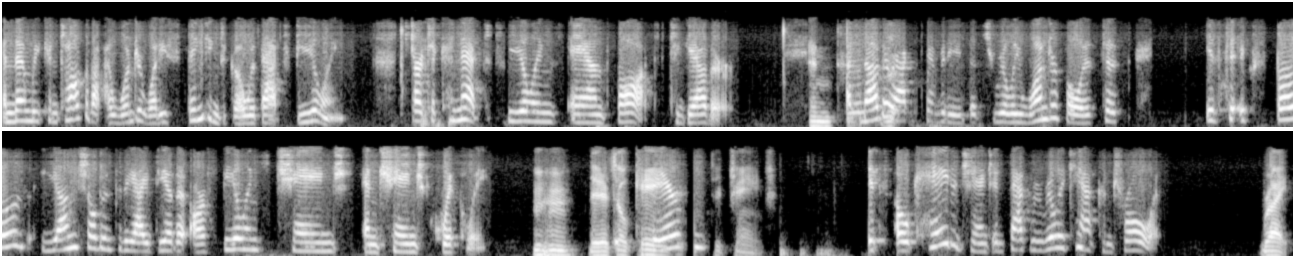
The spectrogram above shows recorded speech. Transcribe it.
And then we can talk about, I wonder what he's thinking to go with that feeling. Start to connect feelings and thoughts together. And another activity that's really wonderful is to is to expose young children to the idea that our feelings change and change quickly. Mm-hmm. That it's okay to change. It's okay to change. In fact, we really can't control it. Right.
